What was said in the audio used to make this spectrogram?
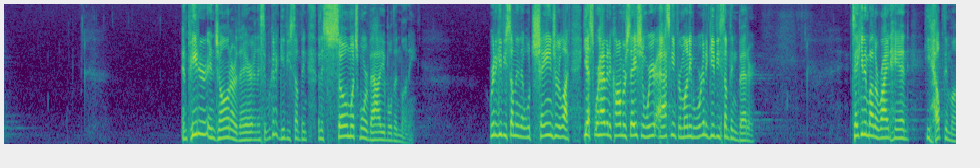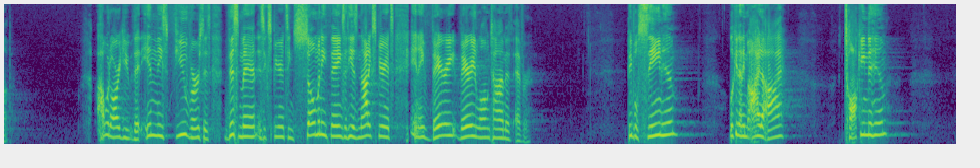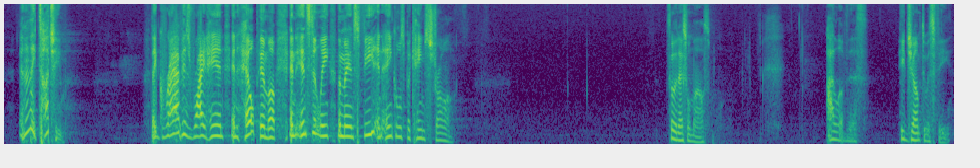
And Peter and John are there, and they say, We're going to give you something that is so much more valuable than money. We're going to give you something that will change your life. Yes, we're having a conversation where you're asking for money, but we're going to give you something better. Taking him by the right hand, he helped him up. I would argue that in these few verses, this man is experiencing so many things that he has not experienced in a very, very long time, if ever. People seeing him, looking at him eye to eye, talking to him, and then they touch him. They grab his right hand and help him up, and instantly the man's feet and ankles became strong. So the next one, Miles. I love this. He jumped to his feet.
